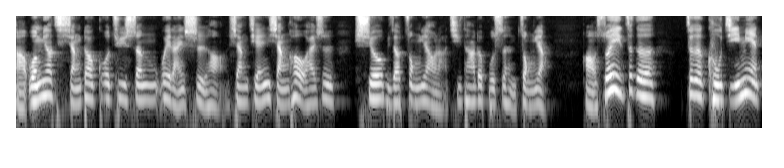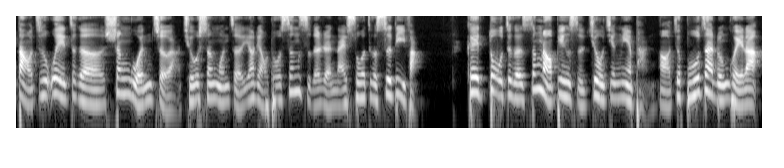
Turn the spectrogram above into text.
啊，我们要想到过去生、未来世，哈，想前想后还是修比较重要啦，其他都不是很重要。好，所以这个这个苦集灭道，就是为这个生闻者啊，求生闻者要了脱生死的人来说，这个四谛法可以度这个生老病死、究竟涅槃啊，就不再轮回了。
